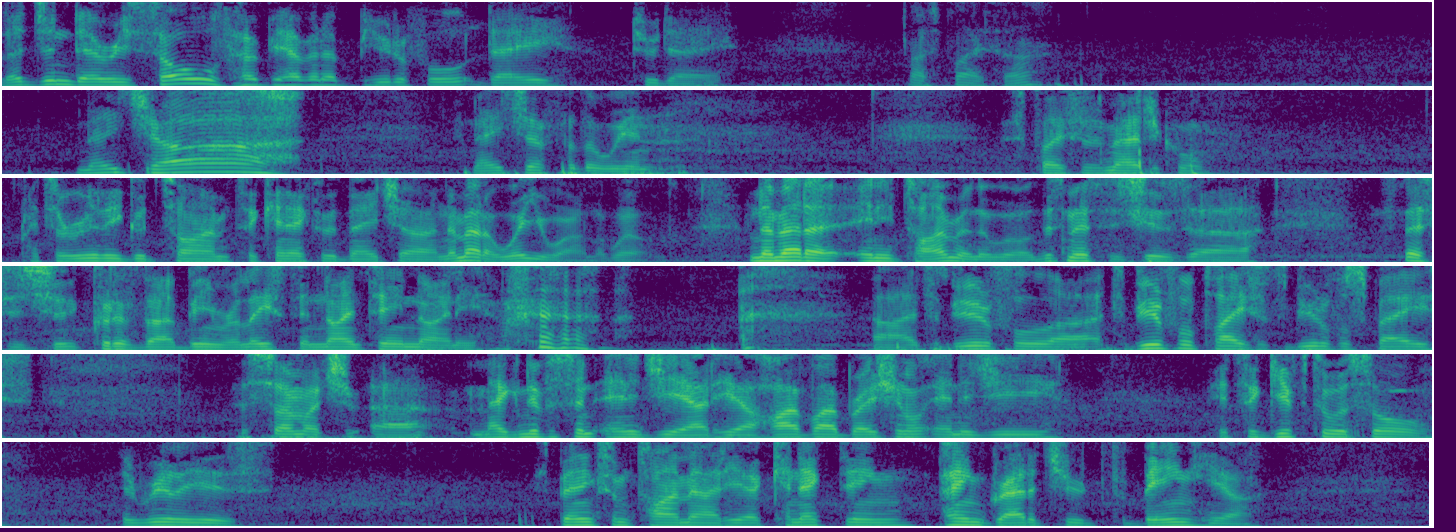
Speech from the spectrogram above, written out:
Legendary souls, hope you're having a beautiful day today. Nice place, huh? Nature! Nature for the win. This place is magical. It's a really good time to connect with nature, no matter where you are in the world. No matter any time in the world. This message is, uh, this message could have uh, been released in 1990. uh, it's a beautiful, uh, it's a beautiful place. It's a beautiful space. There's so much uh, magnificent energy out here, high vibrational energy. It's a gift to us all. It really is. Spending some time out here, connecting, paying gratitude for being here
